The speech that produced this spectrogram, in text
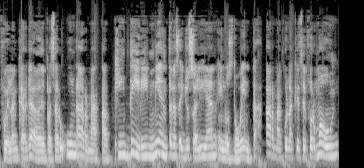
fue la encargada de pasar un arma a P. Diddy mientras ellos salían en los 90. Arma con la que se formó un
